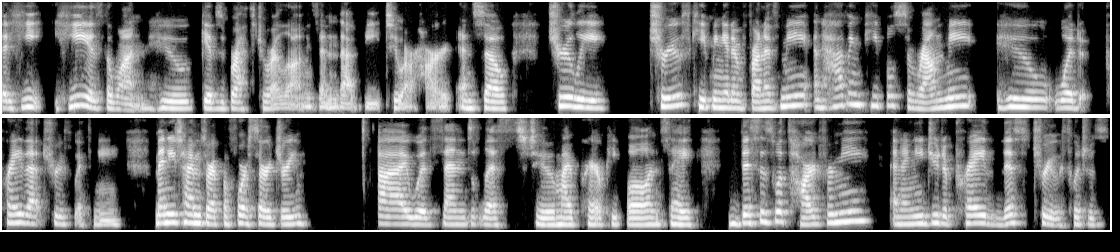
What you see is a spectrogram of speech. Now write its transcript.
that he he is the one who gives breath to our lungs and that beat to our heart. And so truly truth keeping it in front of me and having people surround me who would pray that truth with me. Many times right before surgery, I would send lists to my prayer people and say, This is what's hard for me. And I need you to pray this truth, which was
